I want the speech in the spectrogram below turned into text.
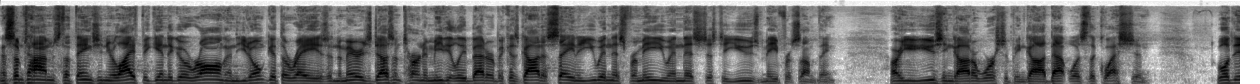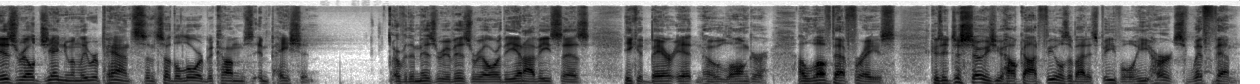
And sometimes the things in your life begin to go wrong, and you don't get the raise, and the marriage doesn't turn immediately better because God is saying, Are you in this for me? You in this just to use me for something? Are you using God or worshiping God? That was the question. Well, Israel genuinely repents, and so the Lord becomes impatient over the misery of Israel, or the NIV says he could bear it no longer. I love that phrase because it just shows you how God feels about his people. He hurts with them.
